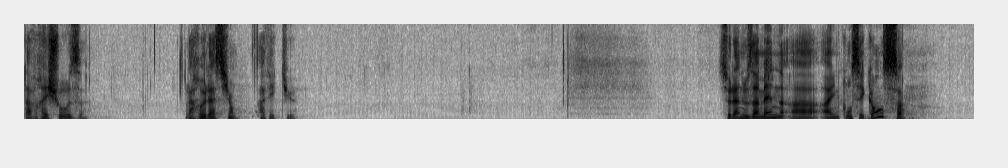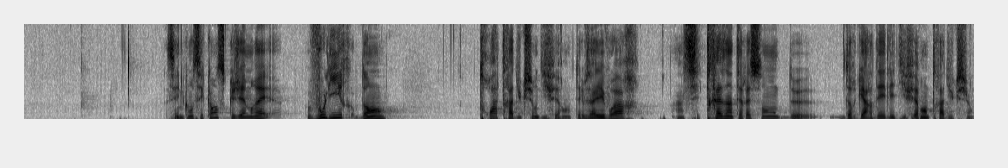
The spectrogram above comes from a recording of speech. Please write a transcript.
la vraie chose, la relation avec Dieu. Cela nous amène à, une conséquence. C'est une conséquence que j'aimerais vous lire dans trois traductions différentes. Et vous allez voir, hein, c'est très intéressant de, regarder les différentes traductions.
